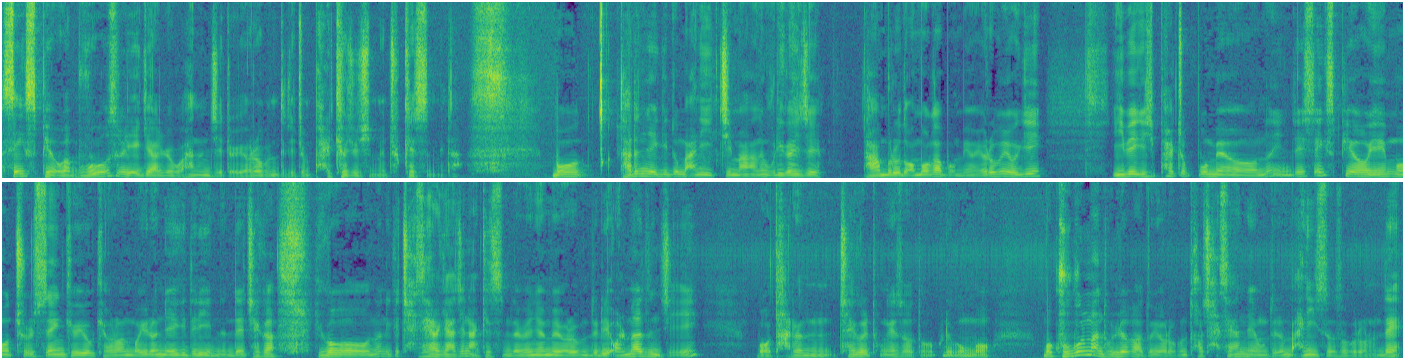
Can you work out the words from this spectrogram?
세익스피어가 무엇을 얘기하려고 하는지를 여러분들이 좀 밝혀주시면 좋겠습니다. 뭐 다른 얘기도 많이 있지만 우리가 이제 다음으로 넘어가 보면 여러분 여기 228쪽 보면은 이제 셰익스피어의 뭐 출생, 교육, 결혼 뭐 이런 얘기들이 있는데 제가 이거는 이렇게 자세하게 하진 않겠습니다. 왜냐하면 여러분들이 얼마든지 뭐 다른 책을 통해서도 그리고 뭐뭐 구글만 돌려봐도 여러분 더 자세한 내용들은 많이 있어서 그러는데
